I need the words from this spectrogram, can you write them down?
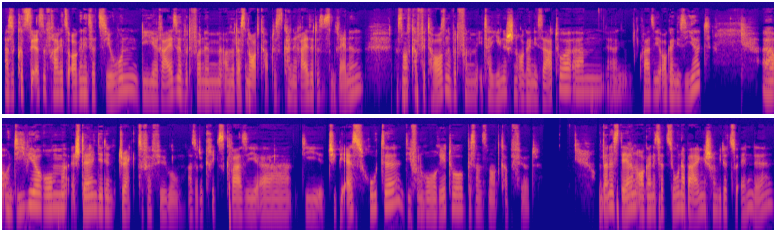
Also kurz die erste Frage zur Organisation. Die Reise wird von einem, also das Nordcup, das ist keine Reise, das ist ein Rennen. Das Nordcup 4000 wird von einem italienischen Organisator ähm, äh, quasi organisiert. Äh, und die wiederum stellen dir den Track zur Verfügung. Also du kriegst quasi äh, die GPS-Route, die von Rovereto bis ans Nordcup führt. Und dann ist deren Organisation aber eigentlich schon wieder zu Ende,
